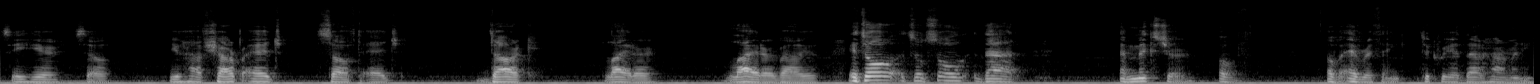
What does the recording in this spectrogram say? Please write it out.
See here so you have sharp edge soft edge dark lighter lighter value it's all it's, it's all that a mixture of of everything to create that harmony.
